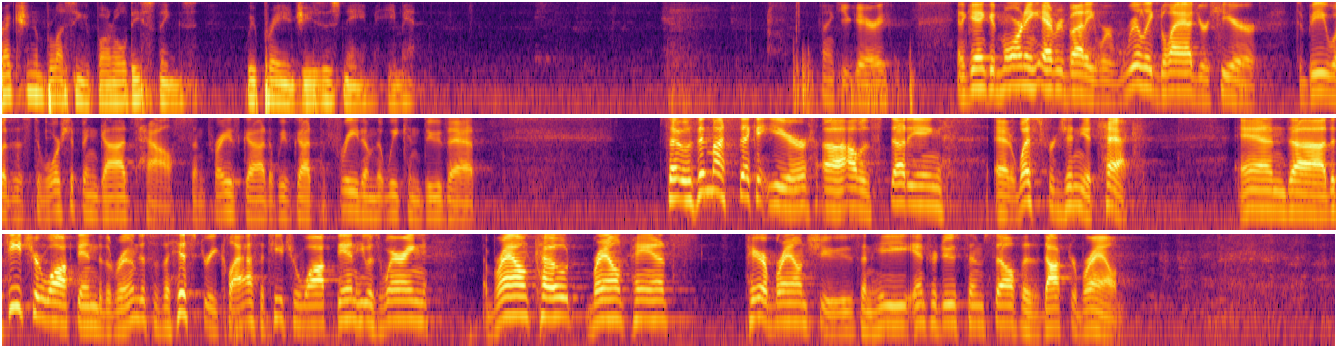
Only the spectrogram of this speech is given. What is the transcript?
direction and blessing upon all these things. We pray in Jesus' name. Amen. Thank you, Gary. And again, good morning, everybody. We're really glad you're here to be with us, to worship in God's house. And praise God that we've got the freedom that we can do that. So it was in my second year, uh, I was studying at West Virginia Tech. And uh, the teacher walked into the room. This was a history class. The teacher walked in. He was wearing a brown coat, brown pants, pair of brown shoes, and he introduced himself as Dr. Brown.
